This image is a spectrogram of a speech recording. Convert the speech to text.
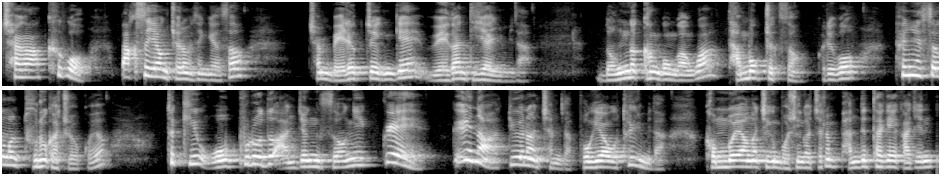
차가 크고 박스형처럼 생겨서 참 매력적인 게 외관 디자인입니다. 넉넉한 공간과 다목적성 그리고 편의성을 두루 갖추었고요. 특히 오프로드 안정성이 꽤 꽤나 뛰어난 차입니다. 보기하고 틀립니다. 겉모양은 지금 보신 것처럼 반듯하게 가진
